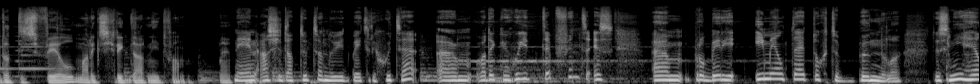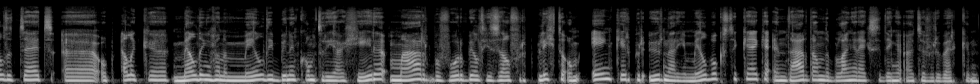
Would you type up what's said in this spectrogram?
Dat is veel, maar ik schrik daar niet van. Nee, nee en als je dat doet, dan doe je het beter goed. Hè? Um, wat ik een goede tip vind, is um, probeer je e-mailtijd toch te bundelen. Dus niet heel de tijd uh, op elke melding van een mail die binnenkomt te reageren, maar bijvoorbeeld jezelf verplichten om één keer per uur naar je mailbox te kijken en daar dan de belangrijkste dingen uit te verwerken.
